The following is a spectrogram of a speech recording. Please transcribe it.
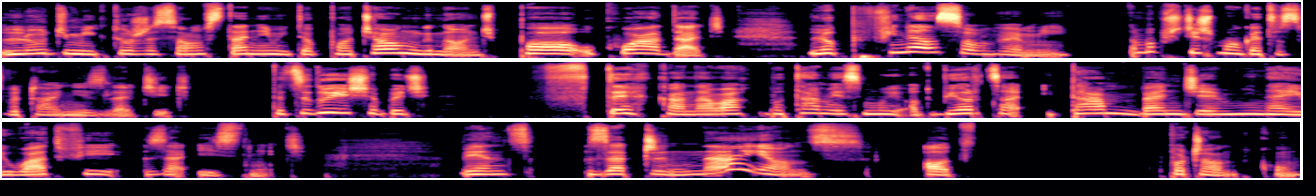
ludźmi, którzy są w stanie mi to pociągnąć, poukładać, lub finansowymi, no bo przecież mogę to zwyczajnie zlecić. Decyduję się być w tych kanałach, bo tam jest mój odbiorca i tam będzie mi najłatwiej zaistnieć. Więc zaczynając od początku,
